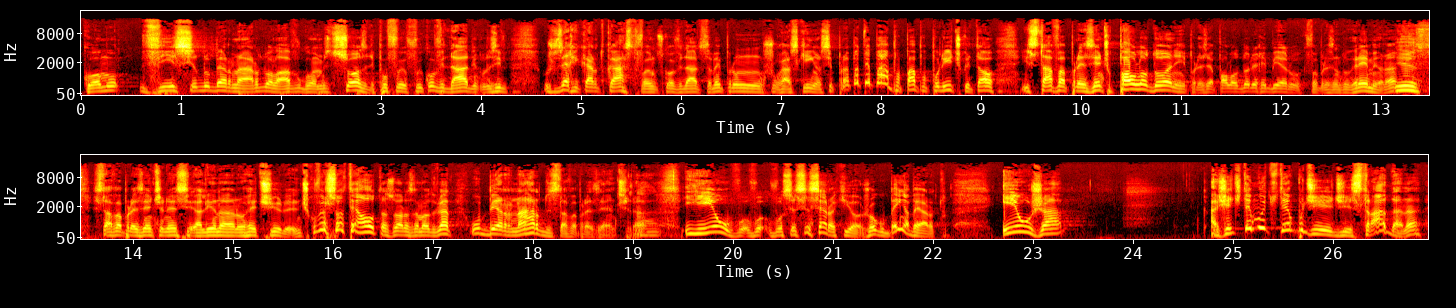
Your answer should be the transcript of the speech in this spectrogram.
como vice do Bernardo Olavo Gomes de Souza. Depois fui, fui, convidado, inclusive, o José Ricardo Castro foi um dos convidados também para um churrasquinho, assim, para bater papo, papo político e tal. Estava presente o Paulo Odoni, por exemplo, Paulo Odoni Ribeiro, que foi presidente do Grêmio, né? Isso. Estava presente nesse, ali na, no Retiro. A gente conversou até altas horas da madrugada. O Bernardo estava presente, né? Ah. E eu, vou, vou ser sincero aqui, ó, jogo bem aberto. Eu já a gente tem muito tempo de, de estrada, né?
